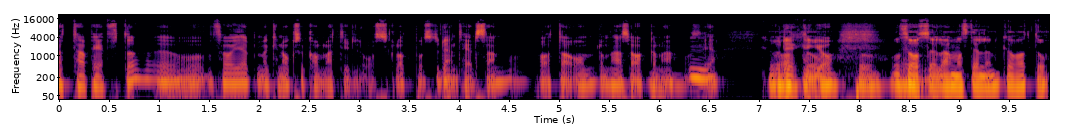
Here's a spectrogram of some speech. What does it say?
ett terapeuter eh, och få hjälp. Man kan också komma till oss klart på studenthälsan och prata om de här sakerna. Och Mm. se. Och det kan Kurator gå. på, hos oss eller andra ställen, kurator.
